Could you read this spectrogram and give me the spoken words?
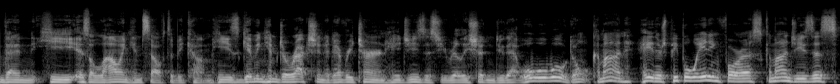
than he is allowing himself to become. He's giving him direction at every turn. Hey, Jesus, you really shouldn't do that. Whoa, whoa, whoa, don't, come on. Hey, there's people waiting for us. Come on, Jesus.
